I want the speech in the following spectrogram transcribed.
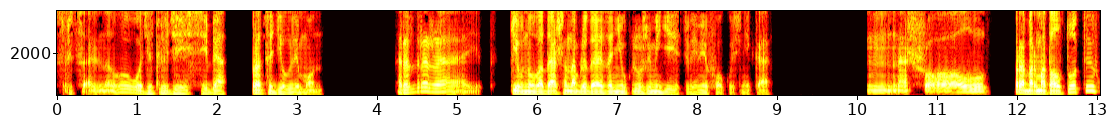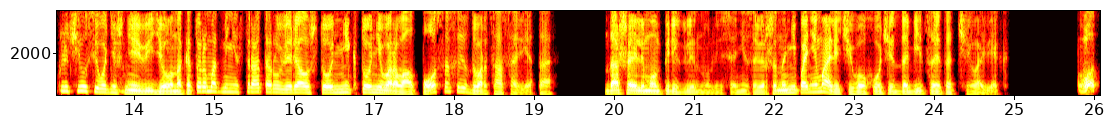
специально выводит людей из себя?» — процедил Лимон. «Раздражает», — кивнула Даша, наблюдая за неуклюжими действиями фокусника. «Нашел», Пробормотал тот и включил сегодняшнее видео, на котором администратор уверял, что никто не воровал посох из Дворца Совета. Даша и Лимон переглянулись, они совершенно не понимали, чего хочет добиться этот человек. «Вот!»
